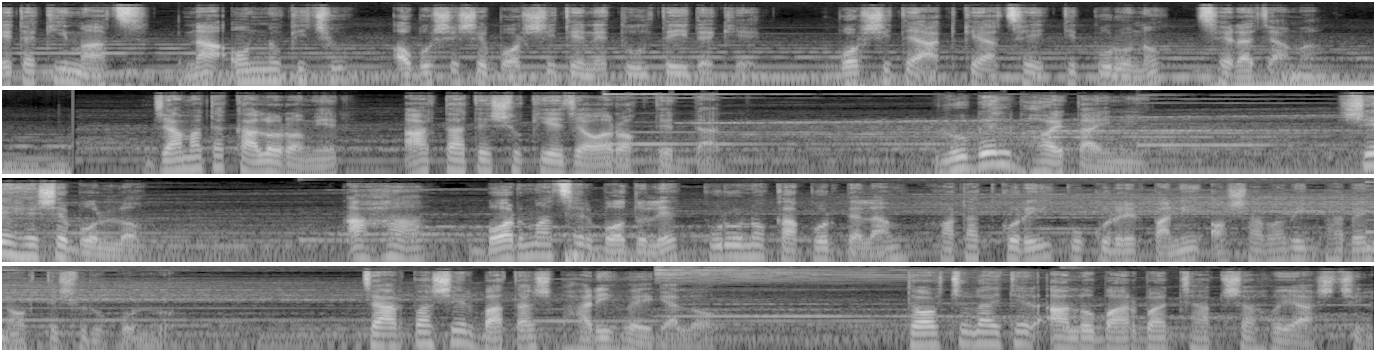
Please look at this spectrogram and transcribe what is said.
এটা কি মাছ? না অন্য কিছু? অবশেষে বর্ষি টেনে তুলতেই দেখে, বর্ষিতে আটকে আছে একটি পুরনো, ছেঁড়া জামা। জামাটা কালো রঙের, আর তাতে শুকিয়ে যাওয়া রক্তের দাগ। রুবেল ভয় পায়নি। সে হেসে বলল আহা বরমাছের বদলে পুরনো কাপড় পেলাম, হঠাৎ করেই পুকুরের পানি অস্বাভাবিকভাবে নড়তে শুরু করল। চারপাশের বাতাস ভারী হয়ে গেল। টর্চলাইটের আলো বারবার ঝাপসা হয়ে আসছিল।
